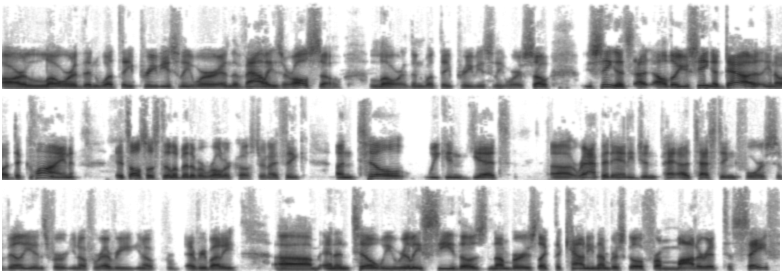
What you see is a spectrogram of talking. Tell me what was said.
are lower than what they previously were, and the valleys are also lower than what they previously were. So you're seeing it, although you're seeing a down, you know, a decline it's also still a bit of a roller coaster. And I think until we can get uh, rapid antigen uh, testing for civilians, for you know, for every you know, for everybody, um, and until we really see those numbers, like the county numbers, go from moderate to safe,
